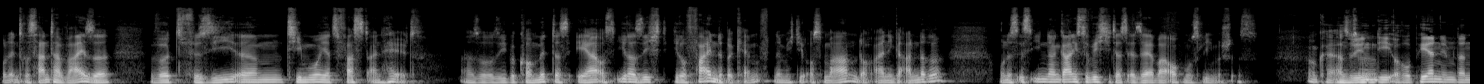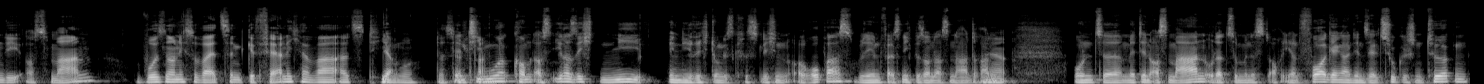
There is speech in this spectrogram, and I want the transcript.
Und interessanterweise wird für sie ähm, Timur jetzt fast ein Held. Also sie bekommen mit, dass er aus ihrer Sicht ihre Feinde bekämpft, nämlich die Osmanen und auch einige andere. Und es ist ihnen dann gar nicht so wichtig, dass er selber auch muslimisch ist. Okay, also Und, die, äh, die Europäer nehmen dann die Osmanen obwohl sie noch nicht so weit sind, gefährlicher war als Timur. Das ja Denn spannend. Timur kommt aus ihrer Sicht nie in die Richtung des christlichen Europas, jedenfalls nicht besonders nah dran. Ja. Und äh, mit den Osmanen oder zumindest auch ihren Vorgängern, den seldschukischen Türken,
